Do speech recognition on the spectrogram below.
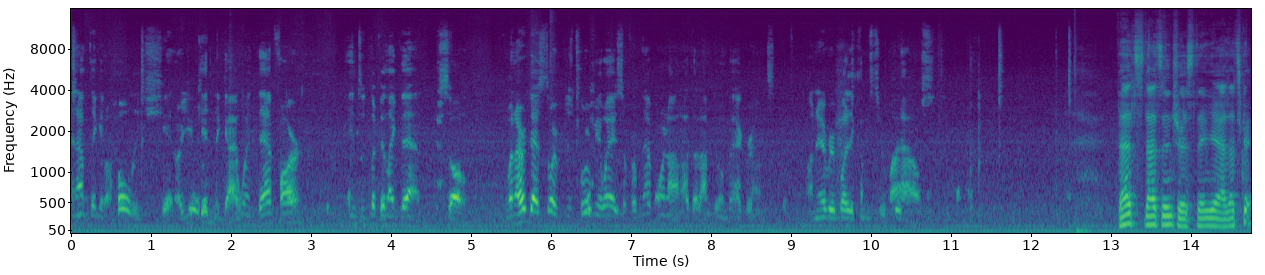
And I'm thinking, "Holy shit! Are you kidding? The guy went that far into looking like that." So when I heard that story, it just blew me away. So from that point on, I thought I'm doing backgrounds on everybody that comes through my house. That's that's interesting. Yeah, that's cra-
